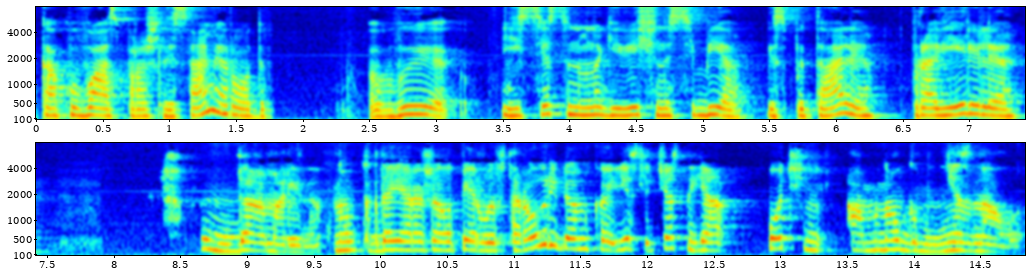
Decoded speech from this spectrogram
как у вас прошли сами роды. Вы естественно, многие вещи на себе испытали, проверили. Да, Марина. Ну, когда я рожала первого и второго ребенка, если честно, я очень о многом не знала.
